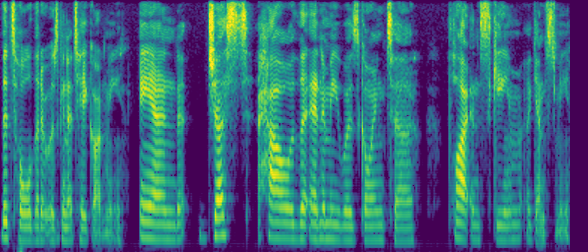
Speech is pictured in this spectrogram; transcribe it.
the toll that it was going to take on me and just how the enemy was going to plot and scheme against me.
